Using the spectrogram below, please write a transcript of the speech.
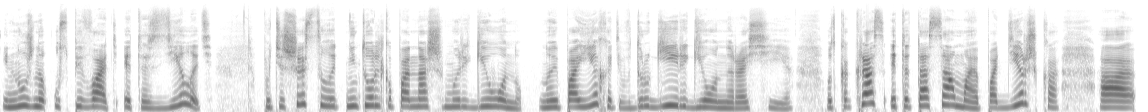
и нужно успевать это сделать, путешествовать не только по нашему региону, но и поехать в другие регионы России. Вот как раз это та самая поддержка а,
